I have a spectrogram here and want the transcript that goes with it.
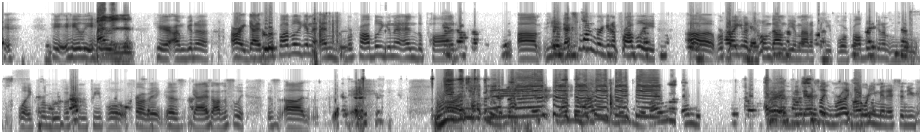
Hey, Haley, Haley, here I'm gonna. All right, guys, we're probably gonna end. We're probably gonna end the pod. Um, here, next one we're gonna probably. Uh, we're probably gonna tone down the amount of people. We're probably gonna move, like remove a few people from it, because guys, honestly, this uh. Me, what's happening? Why are we ending? I don't There- There's like we're like 40 minutes, and you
